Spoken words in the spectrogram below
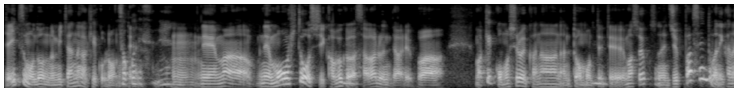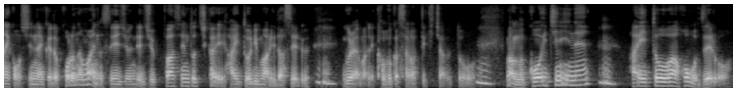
じゃいつ戻るのみたいなのが結構論点。そこですね、うん、でまあねもう一押し株価が下がるんであれば、まあ、結構面白いかななんて思ってて、うん、まあ、それこそね10%までいかないかもしれないけどコロナ前の水準で10%近い配当利回り出せるぐらいまで株価下がってきちゃうと、うん、まあ、向こう12年、配当はほぼゼロ、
